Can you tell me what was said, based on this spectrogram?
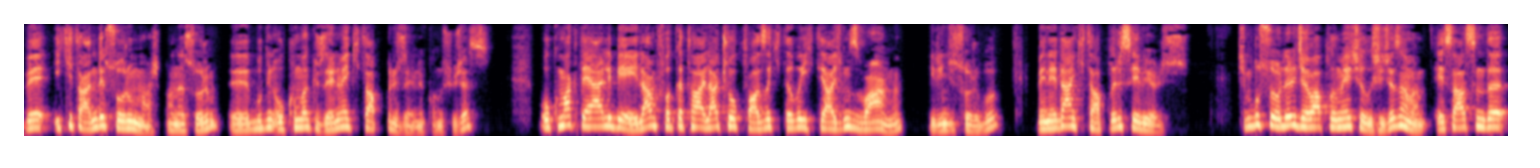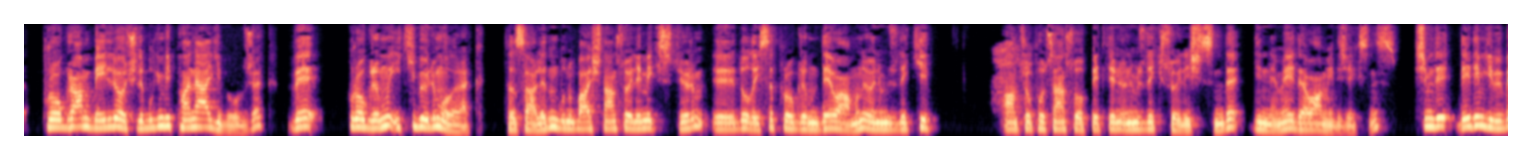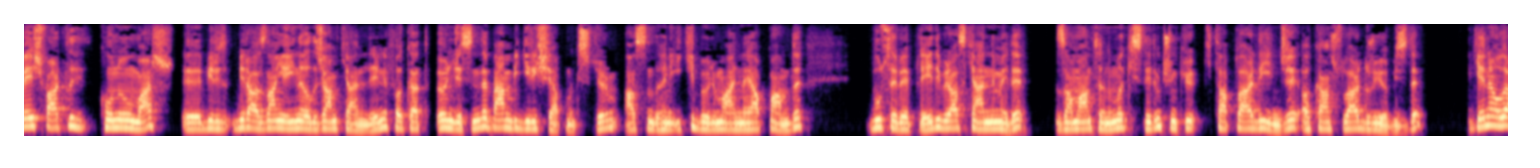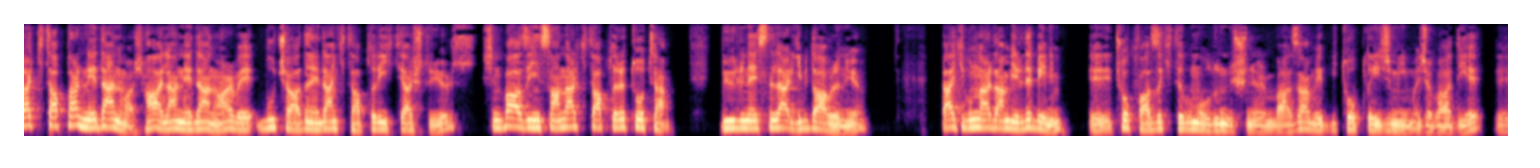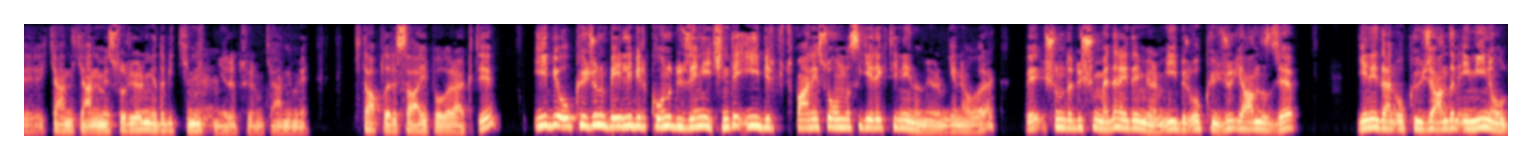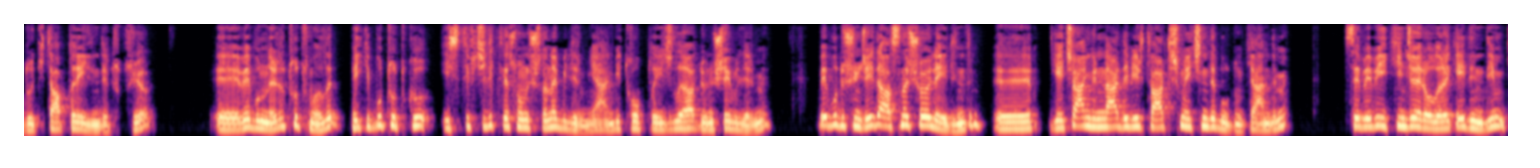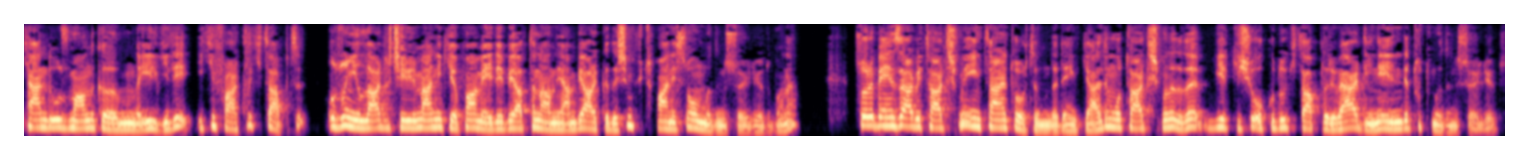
ve iki tane de sorum var, ana sorum. E, bugün okumak üzerine ve kitaplar üzerine konuşacağız. Okumak değerli bir eylem fakat hala çok fazla kitaba ihtiyacımız var mı? Birinci soru bu. Ve neden kitapları seviyoruz? Şimdi bu soruları cevaplamaya çalışacağız ama esasında program belli ölçüde bugün bir panel gibi olacak ve programı iki bölüm olarak tasarladım. Bunu baştan söylemek istiyorum. E, dolayısıyla programın devamını önümüzdeki antroposen sohbetlerin önümüzdeki söyleşisinde dinlemeye devam edeceksiniz. Şimdi dediğim gibi beş farklı konuğum var. Ee, bir, birazdan yayına alacağım kendilerini fakat öncesinde ben bir giriş yapmak istiyorum. Aslında hani iki bölüm haline yapmamdı. Bu sebepleydi biraz kendime de zaman tanımak istedim. Çünkü kitaplar deyince akan sular duruyor bizde. Genel olarak kitaplar neden var? Hala neden var ve bu çağda neden kitaplara ihtiyaç duyuyoruz? Şimdi bazı insanlar kitaplara totem, büyülü nesneler gibi davranıyor. Belki bunlardan biri de benim. Ee, çok fazla kitabım olduğunu düşünüyorum bazen ve bir toplayıcı mıyım acaba diye e, kendi kendime soruyorum ya da bir kimlik mi yaratıyorum kendime kitaplara sahip olarak diye. İyi bir okuyucunun belli bir konu düzeni içinde iyi bir kütüphanesi olması gerektiğine inanıyorum genel olarak. Ve şunu da düşünmeden edemiyorum. İyi bir okuyucu yalnızca yeniden okuyacağından emin olduğu kitapları elinde tutuyor. Ee, ve bunları da tutmalı. Peki bu tutku istifçilikle sonuçlanabilir mi? Yani bir toplayıcılığa dönüşebilir mi? Ve bu düşünceyi de aslında şöyle edindim. Ee, geçen günlerde bir tartışma içinde buldum kendimi. Sebebi ikinci el olarak edindiğim kendi uzmanlık alanımla ilgili iki farklı kitaptı. Uzun yıllardır çevirmenlik yapan ve edebiyattan anlayan bir arkadaşım kütüphanesi olmadığını söylüyordu bana. Sonra benzer bir tartışmaya internet ortamında denk geldim. O tartışmada da bir kişi okuduğu kitapları verdiğini elinde tutmadığını söylüyordu.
